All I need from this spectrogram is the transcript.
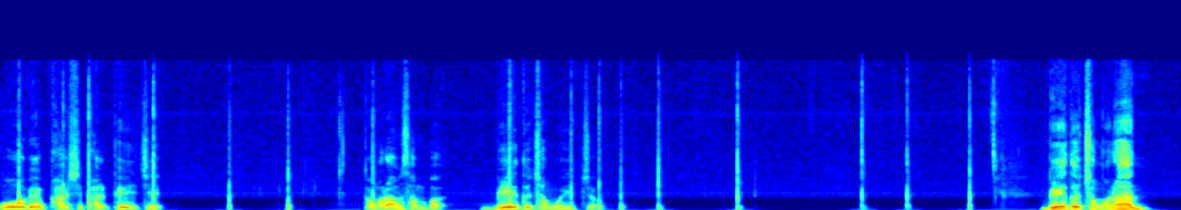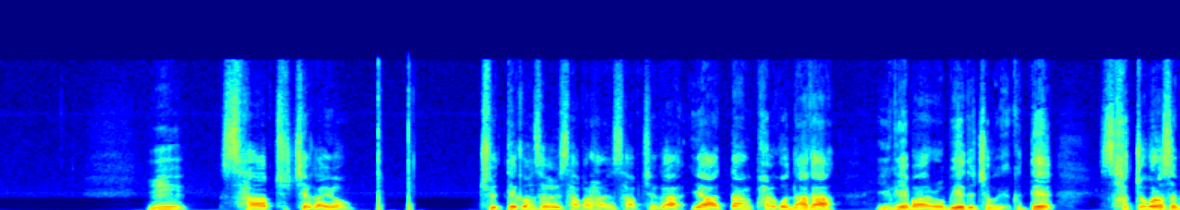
588페이지 동그라미 3번 매도 청구 있죠. 매도 청구는 이 사업 주체가요. 주택건설 사업을 하는 사업체가 야 땅 팔고 나가 이게 바로 매도 청구예요. 그때 사쪽으로 와서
